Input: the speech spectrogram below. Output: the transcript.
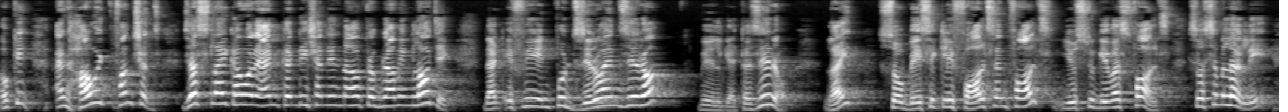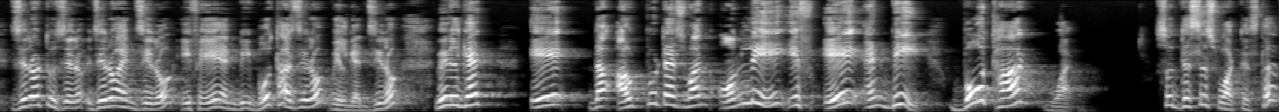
Okay. And how it functions just like our AND condition in our programming logic that if we input 0 and 0 we will get a 0 right. So, basically false and false used to give us false. So, similarly 0 to 0, 0 and 0 if A and B both are 0 we will get 0. We will get A the output as 1 only if A and B both are 1. So, this is what is the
